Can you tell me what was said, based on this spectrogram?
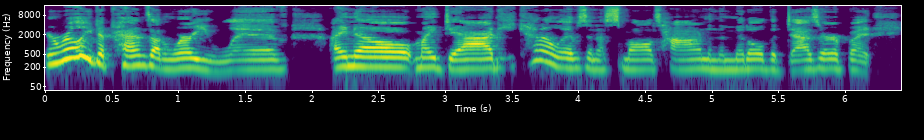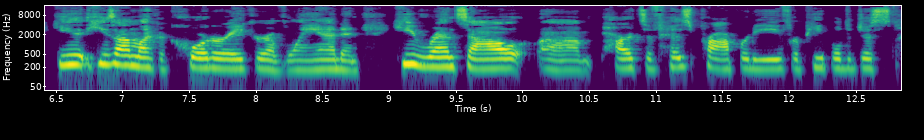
It really depends on where you live. I know my dad, he kind of lives in a small town in the middle of the desert, but he, he's on like a quarter acre of land and he rents out um, parts of his property for people to just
